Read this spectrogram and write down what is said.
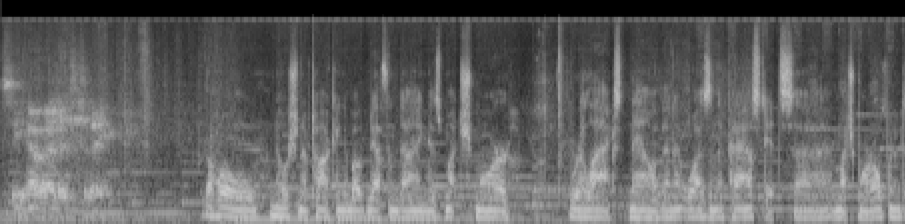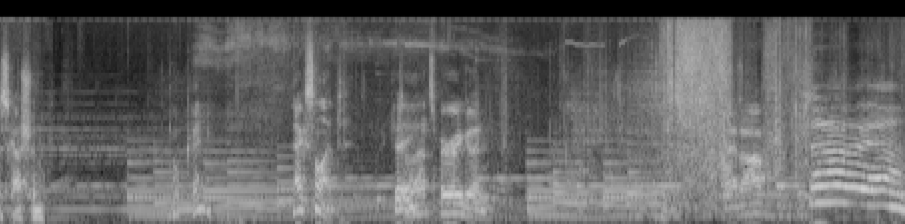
see how that is today. The whole notion of talking about death and dying is much more relaxed now than it was in the past. It's uh, a much more open discussion. Okay. Excellent. Okay. So that's very good. That off. Oh, yeah.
